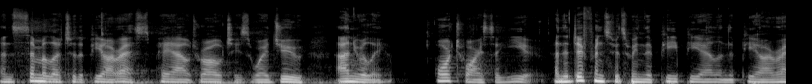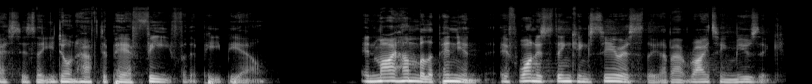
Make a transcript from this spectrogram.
and similar to the PRS, payout royalties were due annually or twice a year. And the difference between the PPL and the PRS is that you don't have to pay a fee for the PPL. In my humble opinion, if one is thinking seriously about writing music,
